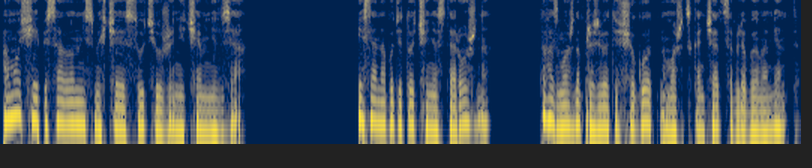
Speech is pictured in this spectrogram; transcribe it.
Помочь ей, писал он, не смягчая сути, уже ничем нельзя. Если она будет очень осторожна, то, возможно, проживет еще год, но может скончаться в любой момент.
